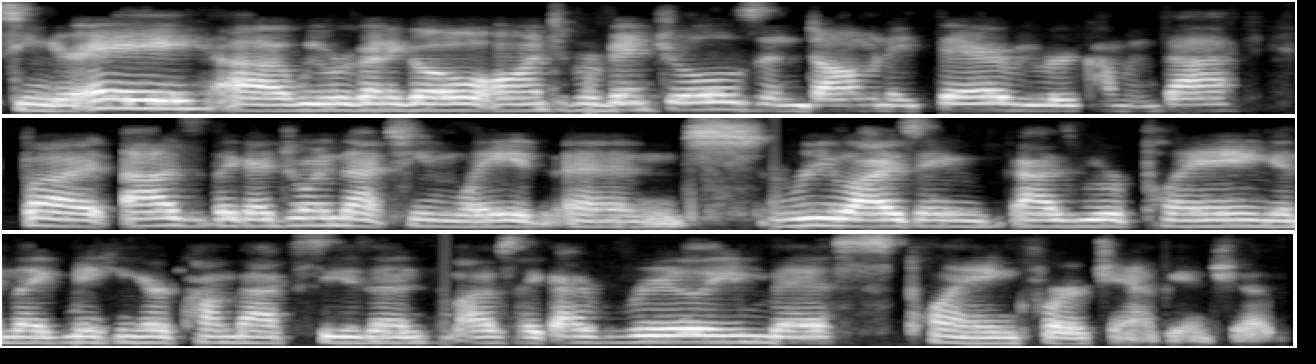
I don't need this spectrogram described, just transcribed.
senior A. Uh, we were going to go on to provincials and dominate there. We were coming back but as like I joined that team late and realizing as we were playing and like making our comeback season, I was like, I really miss playing for a championship.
